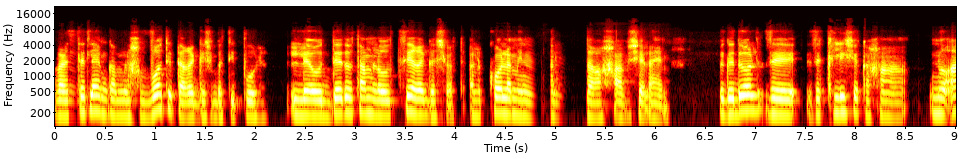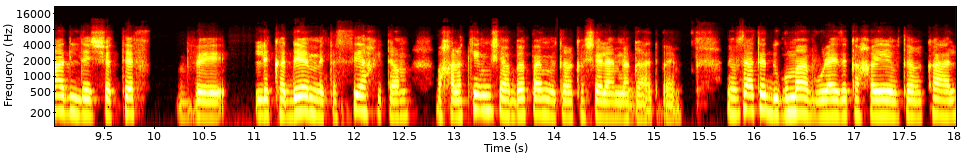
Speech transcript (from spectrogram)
אבל לתת להם גם לחוות את הרגש בטיפול, לעודד אותם להוציא רגשות על כל המנהג הרחב שלהם. בגדול זה, זה כלי שככה נועד לשתף ולקדם את השיח איתם בחלקים שהרבה פעמים יותר קשה להם לגעת בהם. אני רוצה לתת דוגמה ואולי זה ככה יהיה יותר קל.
